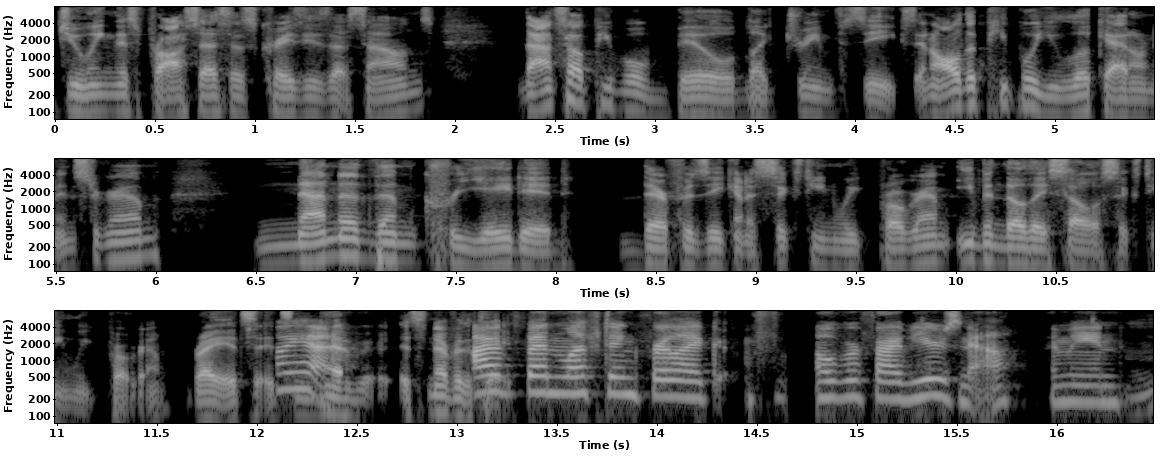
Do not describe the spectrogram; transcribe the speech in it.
doing this process, as crazy as that sounds, that's how people build like dream physiques. And all the people you look at on Instagram, none of them created their physique in a 16 week program, even though they sell a 16 week program, right? It's it's oh, yeah. never it's never the I've been lifting for like f- over five years now. I mean, mm-hmm.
